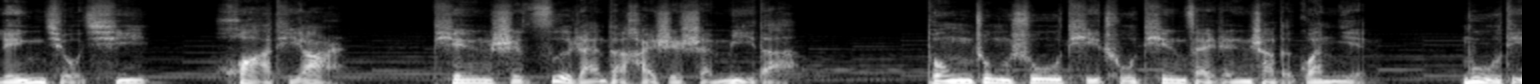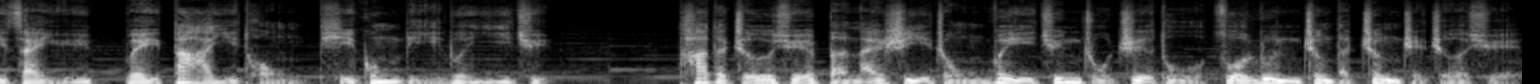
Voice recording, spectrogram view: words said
零九七话题二：天是自然的还是神秘的？董仲舒提出“天在人上的”观念，目的在于为大一统提供理论依据。他的哲学本来是一种为君主制度做论证的政治哲学，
